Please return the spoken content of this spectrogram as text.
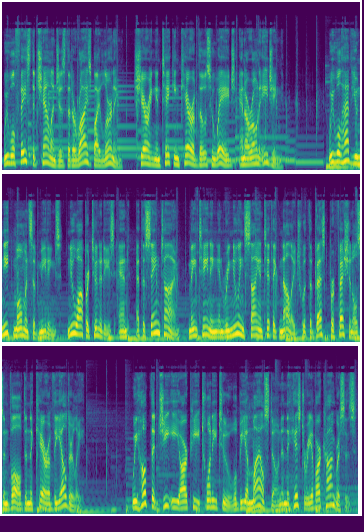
we will face the challenges that arise by learning, sharing, and taking care of those who age and our own aging. We will have unique moments of meetings, new opportunities, and, at the same time, maintaining and renewing scientific knowledge with the best professionals involved in the care of the elderly. We hope that GERP 22 will be a milestone in the history of our Congresses.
